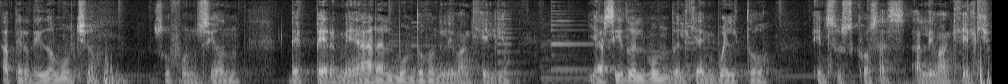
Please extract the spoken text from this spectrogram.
ha perdido mucho su función de permear al mundo con el Evangelio y ha sido el mundo el que ha envuelto en sus cosas al Evangelio.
